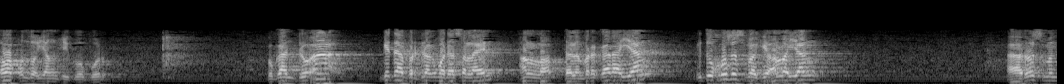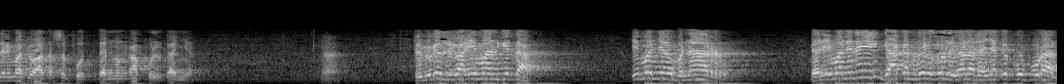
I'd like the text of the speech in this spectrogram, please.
tawaf untuk yang dikubur. Bukan doa kita berdoa kepada selain Allah. Dalam perkara yang itu khusus bagi Allah yang harus menerima doa tersebut dan mengabulkannya. Nah, demikian juga iman kita. Iman yang benar. Dan iman ini nggak akan benar dengan adanya kekufuran.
